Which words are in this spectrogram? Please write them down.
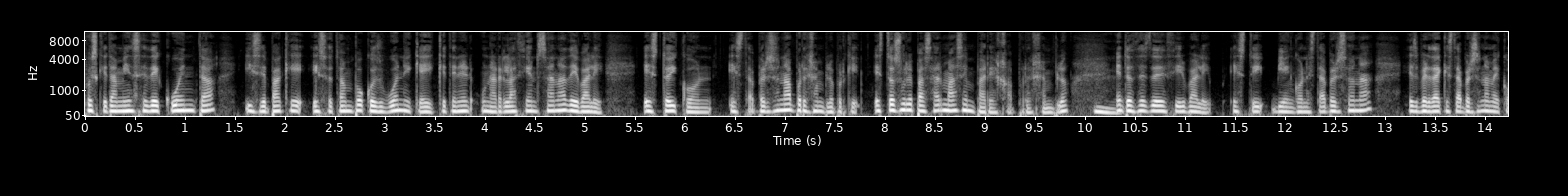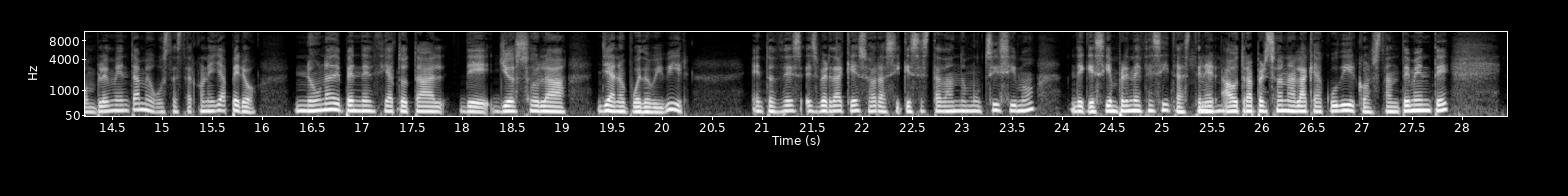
pues que también se dé cuenta y sepa que eso tampoco es bueno y que hay que tener una relación sana de, vale, estoy con esta persona, por ejemplo, porque esto suele pasar más en pareja, por ejemplo. Mm. Entonces de decir, vale, estoy bien con esta persona, es verdad que esta persona me complementa, me gusta estar con ella, pero no una dependencia total de yo sola ya no puedo vivir. Entonces es verdad que eso ahora sí que se está dando muchísimo, de que siempre necesitas tener a otra persona a la que acudir constantemente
